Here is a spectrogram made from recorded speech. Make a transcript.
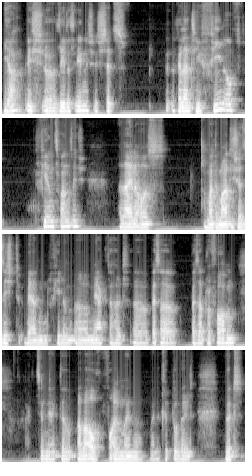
Ja, ich äh, sehe das ähnlich. Ich setze relativ viel auf 24. Allein aus mathematischer Sicht werden viele äh, Märkte halt äh, besser, besser performen. Aktienmärkte, aber auch vor allem meine, meine Kryptowelt wird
